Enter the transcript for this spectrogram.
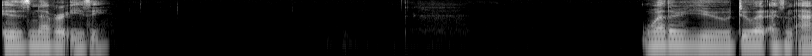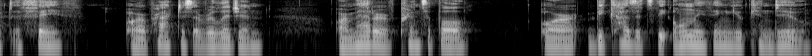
is never easy. Whether you do it as an act of faith or a practice of religion or a matter of principle or because it's the only thing you can do,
